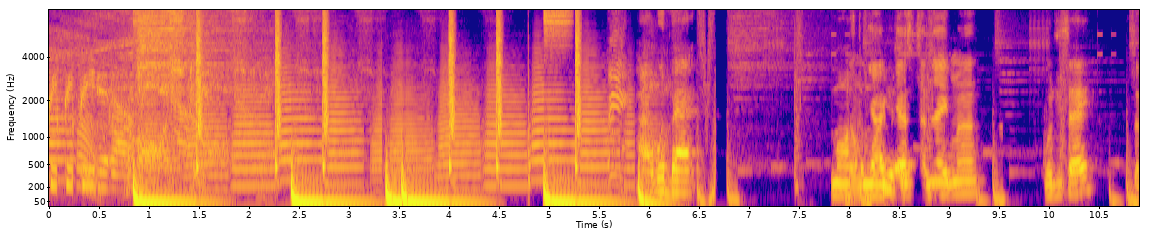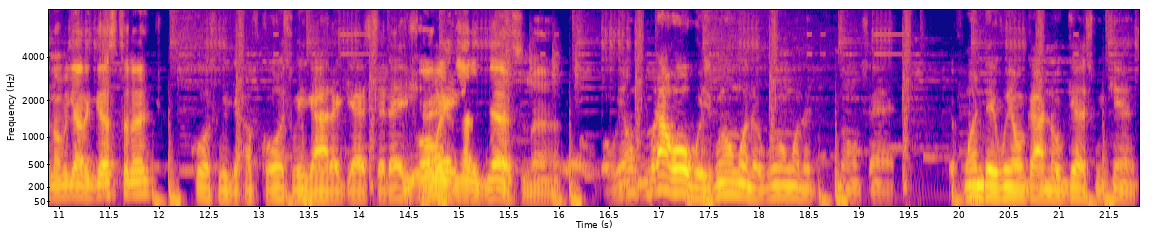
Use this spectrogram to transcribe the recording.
Beat, beat, beat it up. All right, we're back. Monster Don't we got a guest today, man. What'd you say? So no, we got a guest today. Of course we got. Of course we got a guest today. You Trey. always got a guest, man. We don't. Not always. We don't want to. We don't want to. You know what I'm saying? If one day we don't got no guests, we can't.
